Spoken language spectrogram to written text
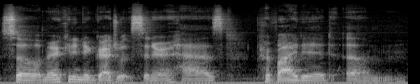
So, American Indian Graduate Center has provided um,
